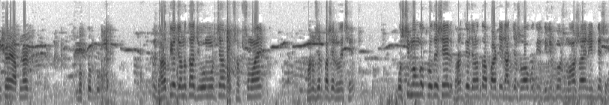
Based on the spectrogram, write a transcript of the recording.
বিষয়ে আপনার বক্তব্য? ভারতীয় জনতা যুব মোর্চা সবসময় মানুষের পাশে রয়েছে। পশ্চিমবঙ্গ প্রদেশের ভারতীয় জনতা পার্টির রাজ্য সভাপতি দিলীপ ঘোষ মহাশয়ের নির্দেশে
